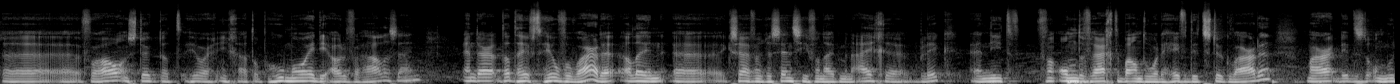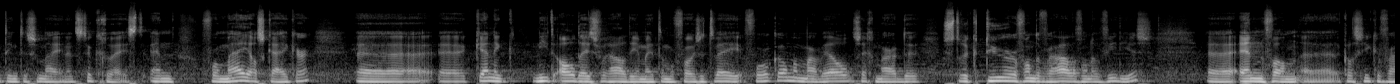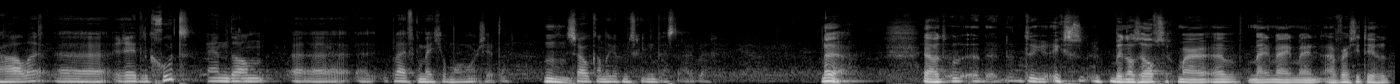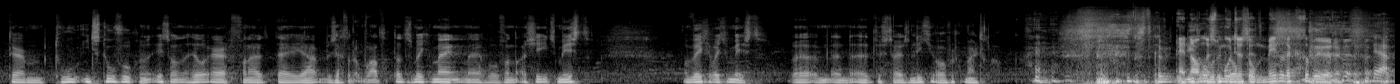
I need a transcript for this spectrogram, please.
vooral een stuk dat heel erg ingaat op hoe mooi die oude verhalen zijn. En daar, dat heeft heel veel waarde. Alleen, eh, ik schrijf een recensie vanuit mijn eigen blik. En niet van, om de vraag te beantwoorden, heeft dit stuk waarde? Maar dit is de ontmoeting tussen mij en het stuk geweest. En voor mij als kijker eh, eh, ken ik niet al deze verhalen die in Metamorfose 2 voorkomen, maar wel zeg maar de structuur van de verhalen van Ovidius. en van klassieke verhalen redelijk goed. En dan blijf ik een beetje op mijn honger zitten. Mhm. Zo kan ik het misschien het beste uitleggen. Nou ja. Ja, het, het- het- ik ben dan zelf, zeg maar, eh, mijn, mijn, mijn aversie tegen de term toe, iets toevoegen is dan heel erg vanuit, eh, ja, zegt dan ook wat. Dat is een beetje mijn, mijn gevoel van, als je iets mist, dan weet je wat je mist. Eh, eh, dus daar is een liedje over gemaakt, geloof ik. En anders moet het onmiddellijk gebeuren. Ja.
